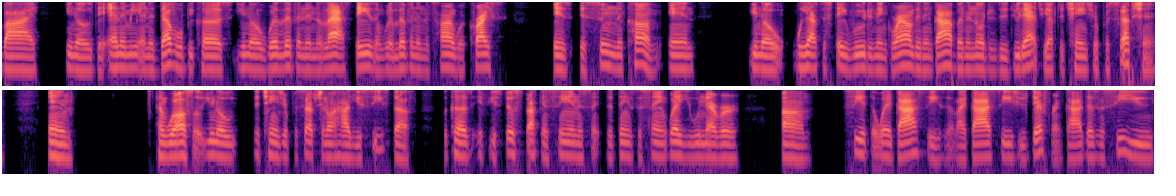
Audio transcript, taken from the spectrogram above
by, you know, the enemy and the devil because, you know, we're living in the last days and we're living in a time where Christ is is soon to come and you know we have to stay rooted and grounded in god but in order to do that you have to change your perception and and we're also you know to change your perception on how you see stuff because if you're still stuck in seeing the, the things the same way you will never um see it the way god sees it like god sees you different god doesn't see you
